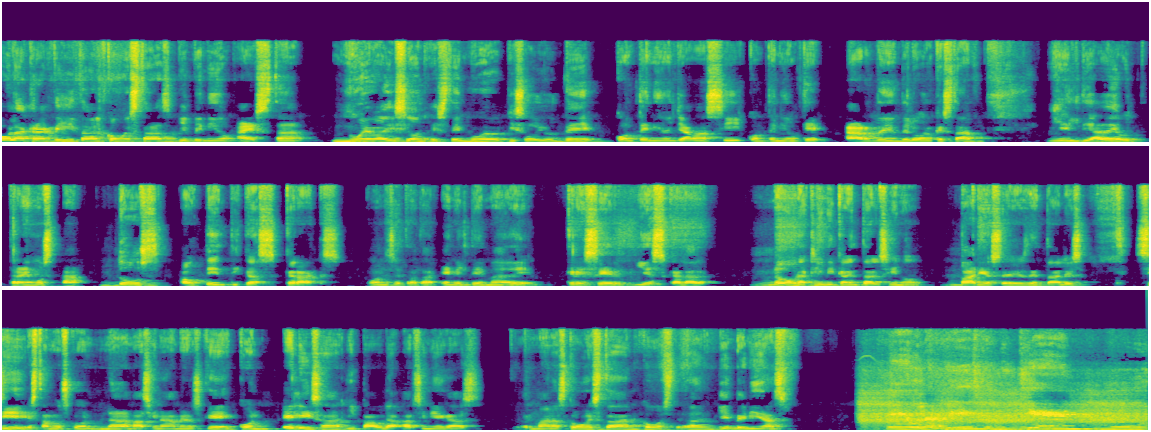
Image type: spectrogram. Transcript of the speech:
Hola crack digital, ¿cómo estás? Bienvenido a esta nueva edición, este nuevo episodio de contenido en llamas, sí, contenido que arden de lo bueno que está. Y el día de hoy traemos a dos auténticas cracks cuando se trata en el tema de crecer y escalar, no una clínica dental, sino varias sedes dentales. Sí, estamos con nada más y nada menos que con Elisa y Paula Arciniegas. Hermanas, ¿cómo están? ¿Cómo están? Bienvenidas. Eh, hola Luis, pues muy bien,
